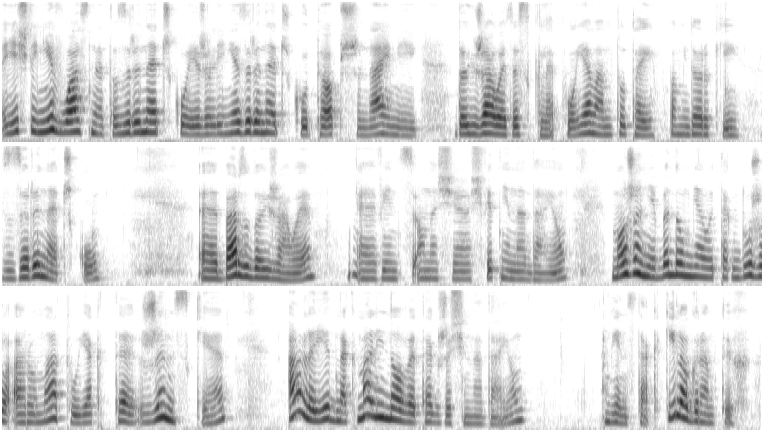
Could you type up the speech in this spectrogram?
Jeśli nie własne, to z ryneczku. Jeżeli nie z ryneczku, to przynajmniej dojrzałe ze sklepu. Ja mam tutaj pomidorki z ryneczku, e, bardzo dojrzałe, e, więc one się świetnie nadają. Może nie będą miały tak dużo aromatu jak te rzymskie, ale jednak malinowe także się nadają. Więc tak, kilogram tych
